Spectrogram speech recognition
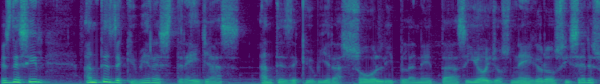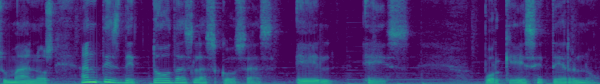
Es decir, antes de que hubiera estrellas, antes de que hubiera sol y planetas y hoyos negros y seres humanos, antes de todas las cosas, Él es. Porque es eterno,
